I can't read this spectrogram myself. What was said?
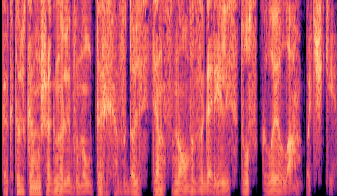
Как только мы шагнули внутрь, вдоль стен снова загорелись тусклые лампочки.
